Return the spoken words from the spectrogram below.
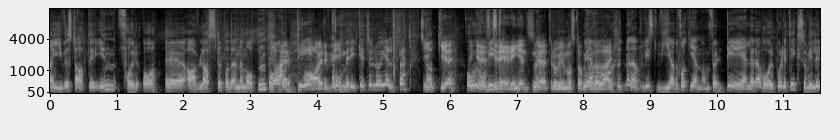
naive stater inn for å uh, avlaste på denne måten. Og her og det har vi kommer ikke til å hjelpe. Sånn at, ikke den greske regjeringen, så jeg tror vi må stoppe det der. Med at hvis vi hadde fått gjennomført deler av vår politikk, så ville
